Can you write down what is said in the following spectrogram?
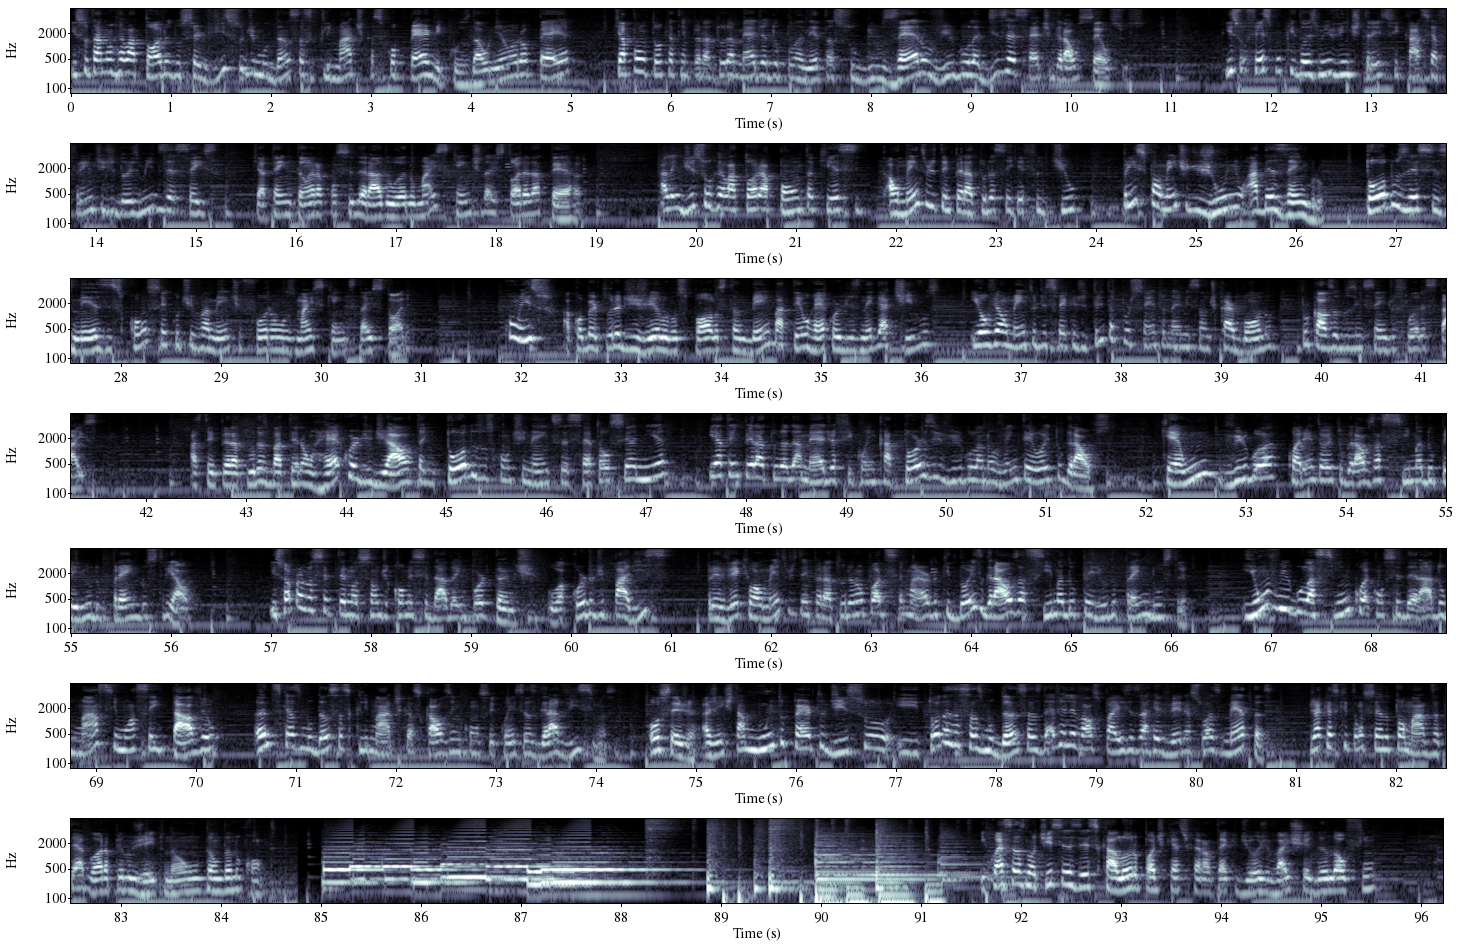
Isso está no relatório do Serviço de Mudanças Climáticas Copérnicos da União Europeia, que apontou que a temperatura média do planeta subiu 0,17 graus Celsius. Isso fez com que 2023 ficasse à frente de 2016, que até então era considerado o ano mais quente da história da Terra. Além disso, o relatório aponta que esse aumento de temperatura se refletiu principalmente de junho a dezembro, Todos esses meses consecutivamente foram os mais quentes da história. Com isso, a cobertura de gelo nos polos também bateu recordes negativos e houve aumento de cerca de 30% na emissão de carbono por causa dos incêndios florestais. As temperaturas bateram recorde de alta em todos os continentes exceto a Oceania e a temperatura da média ficou em 14,98 graus, que é 1,48 graus acima do período pré-industrial. E só para você ter noção de como esse dado é importante, o Acordo de Paris prevê que o aumento de temperatura não pode ser maior do que 2 graus acima do período pré-indústria. E 1,5 é considerado o máximo aceitável antes que as mudanças climáticas causem consequências gravíssimas, Ou seja, a gente está muito perto disso e todas essas mudanças devem levar os países a reverem as suas metas, já que as que estão sendo tomadas até agora, pelo jeito, não estão dando conta. E com essas notícias e esse calor, o podcast Canaltech de hoje vai chegando ao fim.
